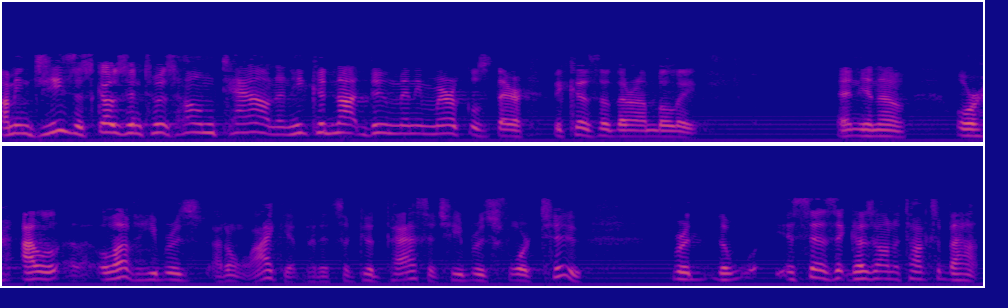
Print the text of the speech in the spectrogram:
I mean, Jesus goes into his hometown and he could not do many miracles there because of their unbelief. And, you know, or I love Hebrews. I don't like it, but it's a good passage. Hebrews 4 2. For the, it says, it goes on and talks about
